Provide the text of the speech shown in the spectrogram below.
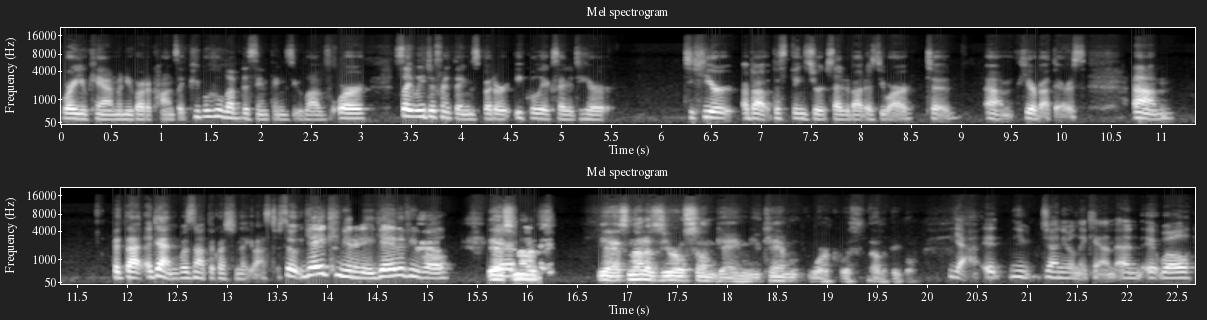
where you can when you go to cons, like people who love the same things you love, or slightly different things, but are equally excited to hear to hear about the things you're excited about as you are to um, hear about theirs. Um, but that again was not the question that you asked. So yay community, yay the people. Yeah, it's not. A, yeah, it's not a zero sum game. You can work with other people. Yeah, it you genuinely can, and it will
